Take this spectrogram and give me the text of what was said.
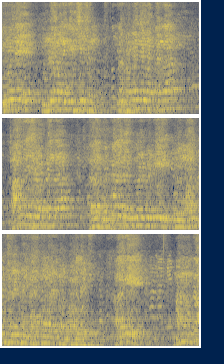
ఈ రోజే ఉండడం అనేది విశేషం. ప్రపంచవ్యాప్తంగా భారతదేశ వ్యాప్తంగా చాలా గొప్పగా జరుగుతున్నటువంటి ఒక మార్పున్నటువంటి కార్యక్రమాలను మనం భావించవచ్చు. అలాగే మనమంతా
